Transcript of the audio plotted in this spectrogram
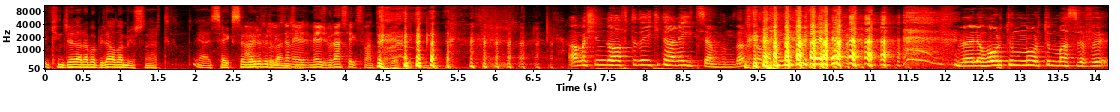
ikinci el araba bile alamıyorsun artık. Yani sekse Artık verilir o yüzden bence. evet, mecburen seks fantezisi yapacaksın. Ama şimdi haftada iki tane gitsem bundan falan. böyle hortum mortum masrafı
